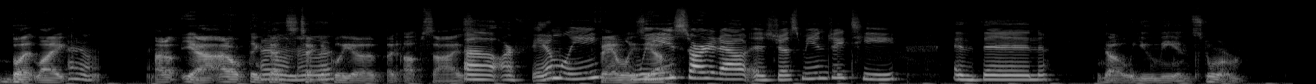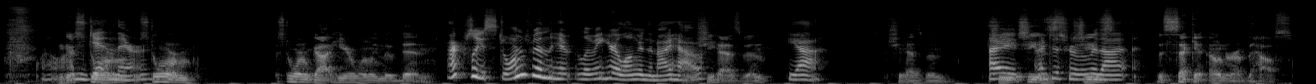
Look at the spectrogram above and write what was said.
but like I don't. I don't. Yeah, I don't think I that's don't technically a an upsize. Uh, our family. Families, We yeah. started out as just me and JT, and then no, you, me, and Storm. well, Because I'm Storm, getting there. Storm, Storm got here when we moved in. Actually, Storm's been living here longer than I have. She has been. yeah, She has been. She, I she I just remember she's that. The second owner of the house.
